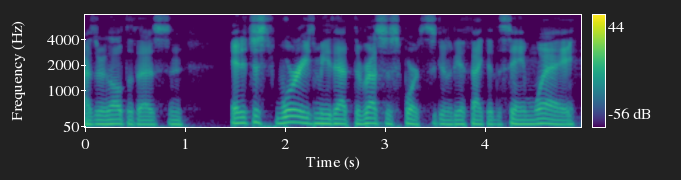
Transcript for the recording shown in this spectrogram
as a result of this, and and it just worries me that the rest of sports is gonna be affected the same way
